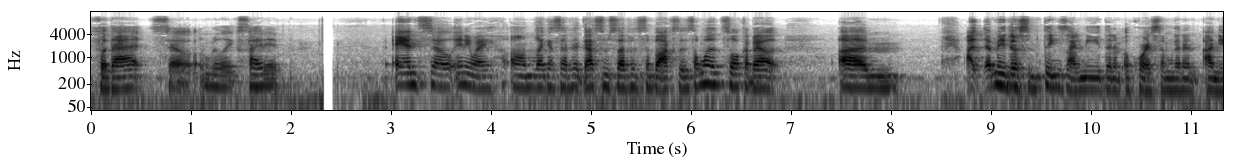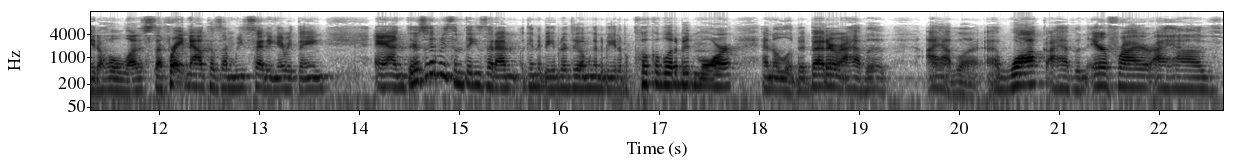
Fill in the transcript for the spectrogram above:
for that. So I'm really excited. And so anyway, um, like I said, I got some stuff in some boxes. I want to talk about. Um, I, I, mean, there's some things I need that, of course, I'm gonna. I need a whole lot of stuff right now because I'm resetting everything. And there's gonna be some things that I'm gonna be able to do. I'm gonna be able to cook a little bit more and a little bit better. I have a, I have a, a wok. I have an air fryer. I have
